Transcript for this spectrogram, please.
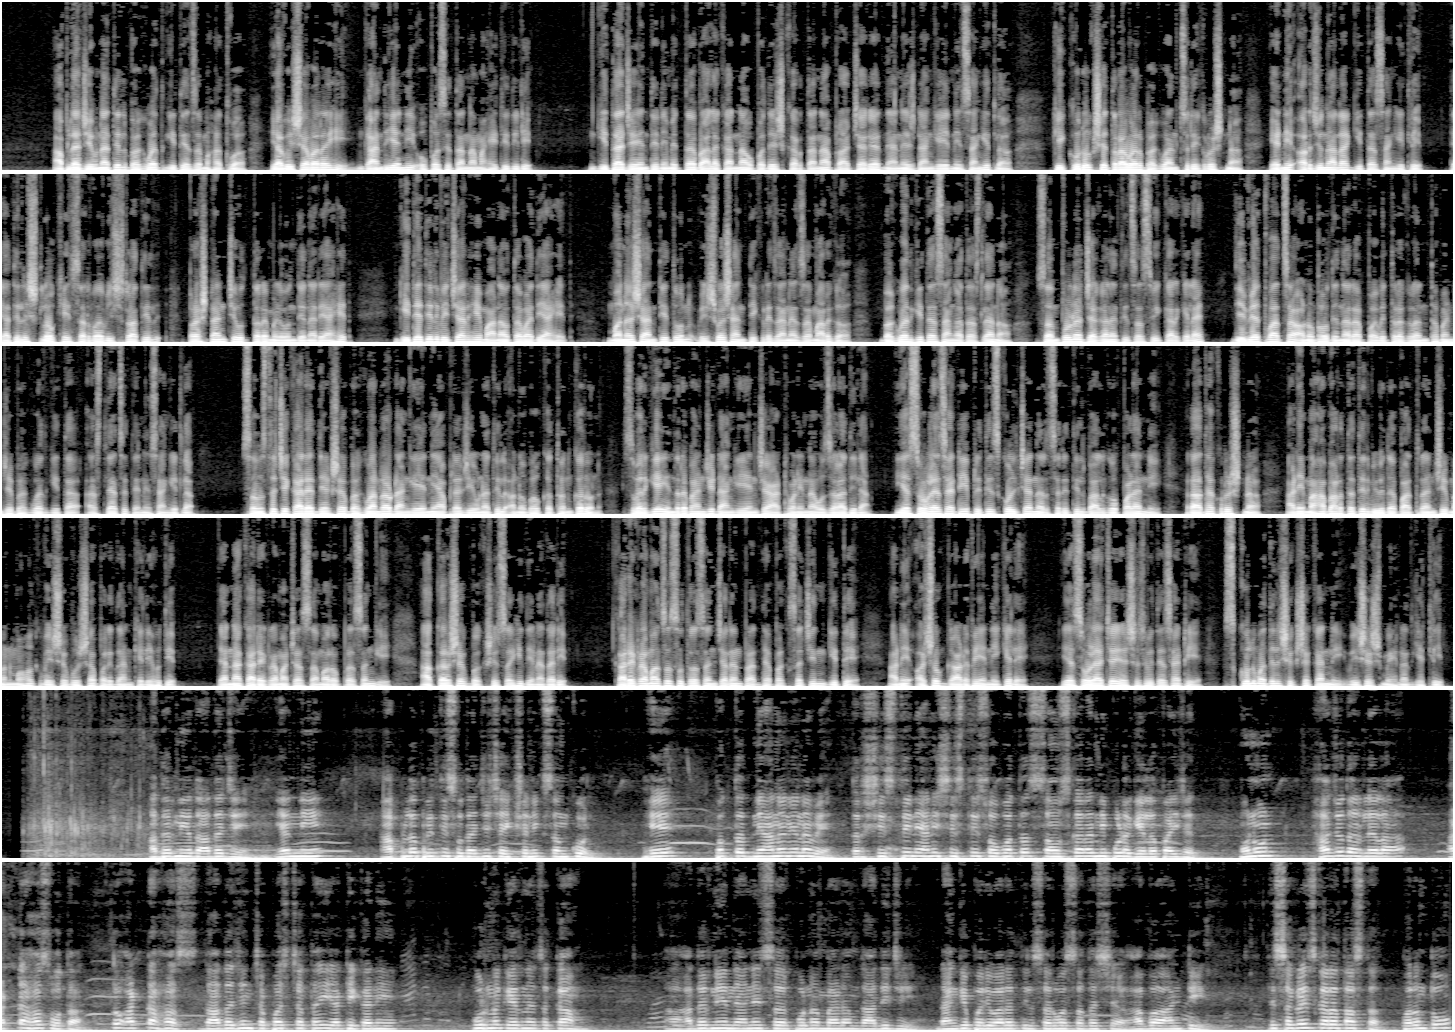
आपल्या जीवनातील भगवद्गीतेचं महत्त्व या विषयावरही गांधी यांनी उपस्थितांना माहिती दिली. गीता जयंतीनिमित्त बालकांना उपदेश करताना प्राचार्य ज्ञानेश डांगे यांनी सांगितलं की कुरुक्षेत्रावर भगवान श्रीकृष्ण यांनी अर्जुनाला गीता सांगितली. त्यातील श्लोक हे सर्व विश्वातील प्रश्नांची उत्तरं मिळवून देणारे आहेत. गीतेतील विचार हे मानवतावादी आहेत. मनशांतीतून विश्वशांतीकडे जाण्याचा मार्ग भगवद्गीता सांगत असल्यानं संपूर्ण जगानं तिचा स्वीकार केलाय. दिव्यत्वाचा अनुभव देणारा पवित्र ग्रंथ म्हणजे भगवद्गीता असल्याचं त्यांनी सांगितलं. संस्थेचे कार्याध्यक्ष भगवानराव डांगे यांनी आपल्या जीवनातील अनुभव कथन करून स्वर्गीय इंद्रभानजी डांगे यांच्या आठवणींना उजाळा दिला. या सोहळ्यासाठी प्रीती स्कूलच्या नर्सरीतील बालगोपाळांनी राधाकृष्ण आणि महाभारतातील विविध पात्रांची मनमोहक वेशभूषा परिधान केली होती. त्यांना कार्यक्रमाच्या समारोप प्रसंगी आकर्षक बक्षीसही देण्यात आली. कार्यक्रमाचं सूत्रसंचालन प्राध्यापक सचिन गीते आणि अशोक गाढवे यांनी केले. या सोहळ्याच्या यशस्वीतेसाठी स्कूलमधील शिक्षकांनी विशेष मेहनत घेतली. आदरणीय दादाजी यांनी आपलं प्रीतीसुधाजी शैक्षणिक संकुल हे फक्त ज्ञानाने नव्हे तर शिस्तीने आणि शिस्तीसोबतच संस्कारांनी पुढे गेलं पाहिजेत. म्हणून हा जो धरलेला अट्टहास होता तो अट्टहास दादाजींच्या पश्चातही या ठिकाणी पूर्ण करण्याचं काम आदरणीय ज्ञानेश सर पूनम मॅडम दादीजी डांगे परिवारातील सर्व सदस्य आबा आंटी हे सगळेच करत असतात. परंतु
